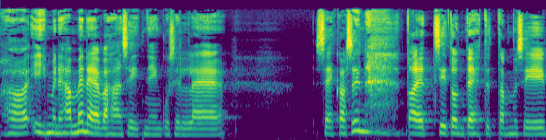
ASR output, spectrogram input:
äh, ihminenhän menee vähän siitä niinku silleen, sekasin, tai että siitä on tehty tämmöisiä,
